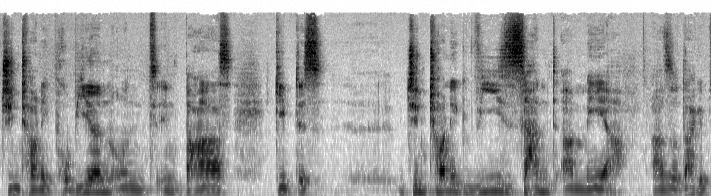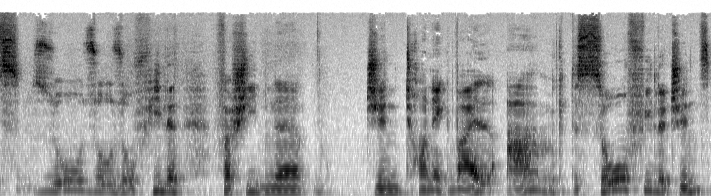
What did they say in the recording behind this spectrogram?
Gin Tonic probieren und in Bars, gibt es äh, Gin Tonic wie Sand am Meer. Also da gibt es so, so, so viele verschiedene Gin Tonic, weil A, gibt es so viele Gins.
